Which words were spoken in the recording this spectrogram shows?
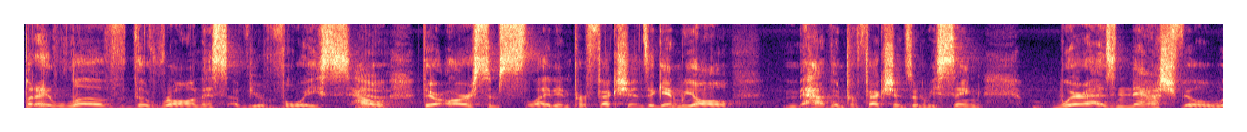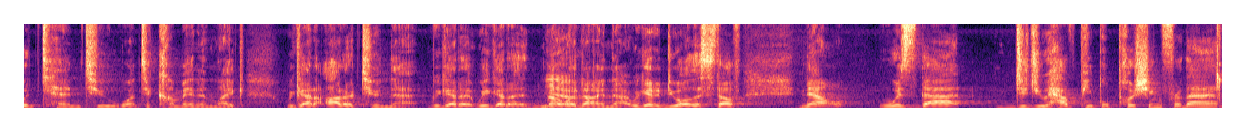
but I love the rawness of your voice, how Yeah. there are some slight imperfections. Again, we all have imperfections when we sing, whereas Nashville would tend to want to come in and like, we got to auto tune that. We got to, we got to melodyne that. We got to do all this stuff. Now, was that, did you have people pushing for that?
